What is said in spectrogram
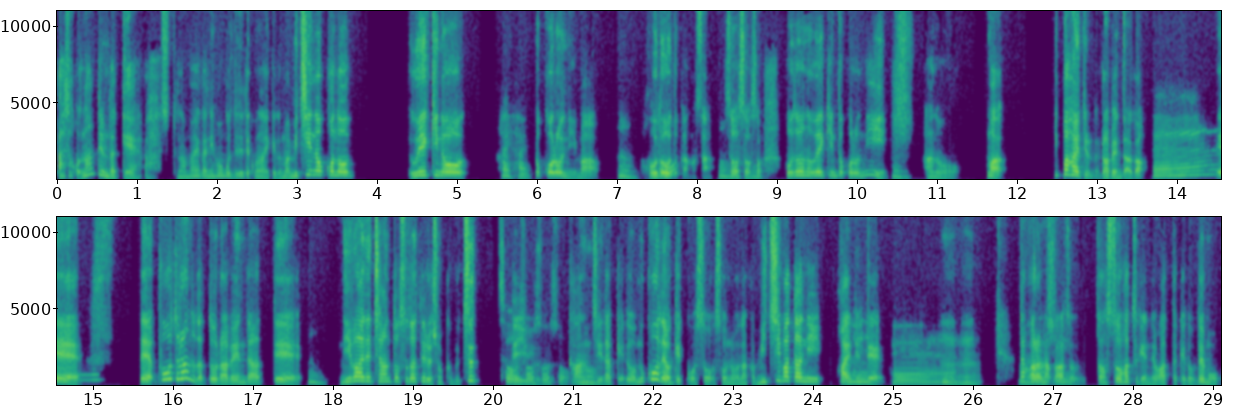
あそこなんて言うんだっけあちょっと名前が日本語で出てこないけど、まあ、道のこの植木のはいはい。ところに、まあ、うん、歩道とかのさ、うんそうそうそう、歩道の植木のところにうん。あのまあいっぱい生えてるのよラベンダーが。ででポートランドだとラベンダーってうん、庭でちゃんと育てる植物っていそう。感じだだけど、向こうではうん。結構そうそのなんか道端に生えてて。うん。うん、だからなんか雑草発言ではあったけどでも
